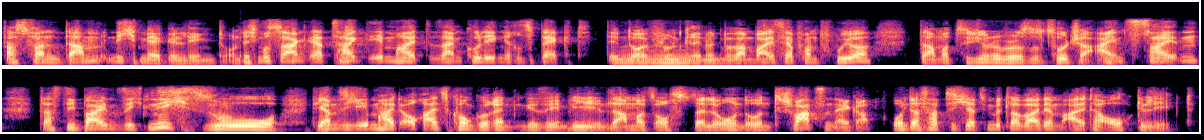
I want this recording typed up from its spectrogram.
was Van Damme nicht mehr gelingt. Und ich muss sagen, er zeigt eben halt seinem Kollegen Respekt, den mhm. Dolph Lundgren. Und man weiß ja von früher, damals zu Universal Soldier 1 Zeiten, dass die beiden sich nicht so, die haben sich eben halt auch als Konkurrenten gesehen, wie damals auch Stallone und Schwarzenegger. Und das hat sich jetzt mittlerweile im Alter auch gelegt.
